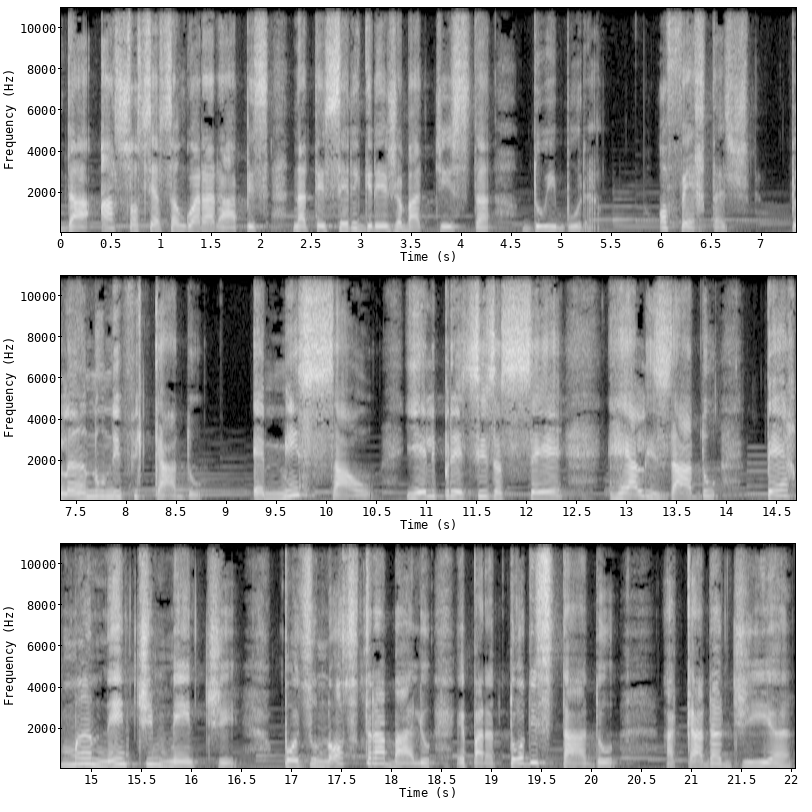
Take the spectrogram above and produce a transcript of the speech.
da Associação Guararapes, na terceira igreja batista do Ibura. Ofertas: Plano Unificado é mensal e ele precisa ser realizado permanentemente, pois o nosso trabalho é para todo estado, a cada dia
